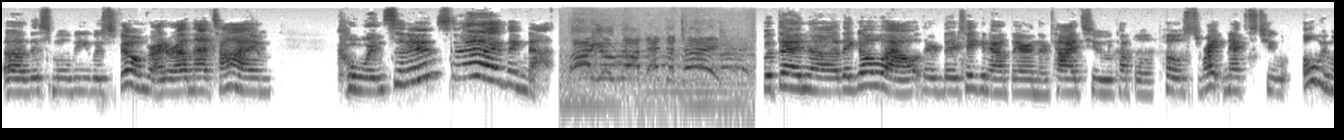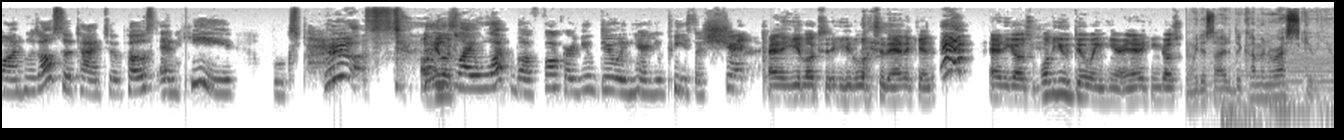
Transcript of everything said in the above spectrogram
Uh, this movie was filmed right around that time. Coincidence? Eh, I think not. Are you not entertained? But then uh, they go out. They're they're taken out there and they're tied to a couple of posts right next to Obi Wan, who is also tied to a post, and he looks pissed. Oh, he He's like, "What the fuck are you doing here, you piece of shit?" And he looks at he looks at Anakin and he goes, What are you doing here? And Anakin goes, We decided to come and rescue you.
